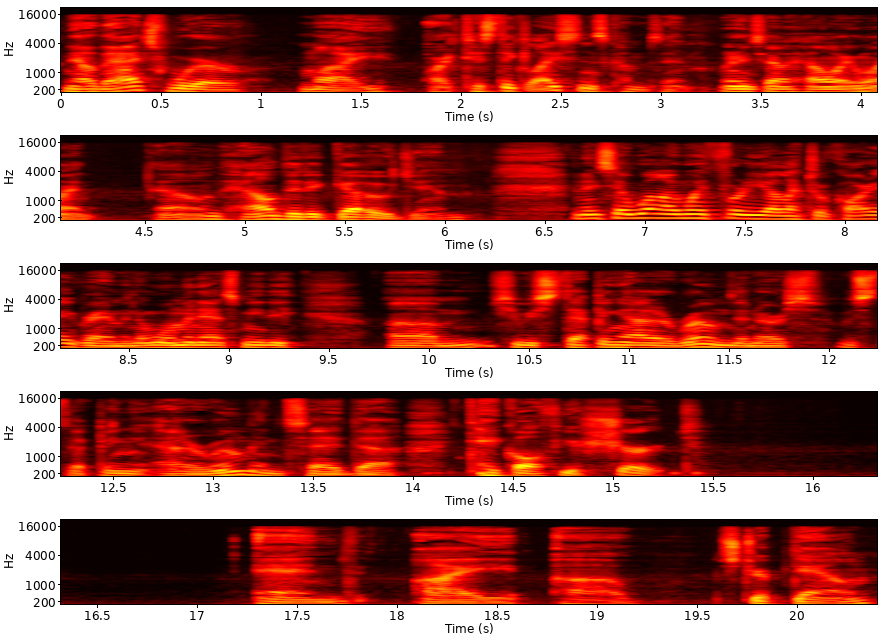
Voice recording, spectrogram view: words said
Now that's where my artistic license comes in. When I tell how I went. How, how did it go, Jim? And I said, Well, I went for the electrocardiogram, and the woman asked me to, um, she was stepping out of the room. The nurse was stepping out of the room and said, uh, Take off your shirt. And I uh, stripped down.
